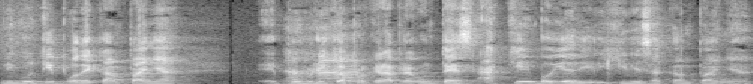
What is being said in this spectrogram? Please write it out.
ningún tipo de campaña eh, pública, Ajá. porque la pregunta es, ¿a quién voy a dirigir esa campaña?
